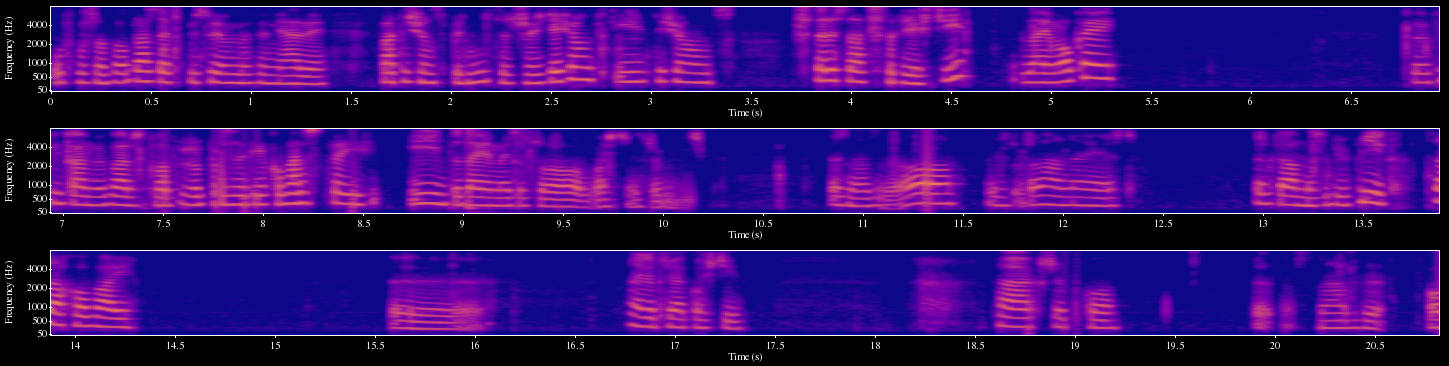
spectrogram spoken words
utwórz nowy obrazek, wpisujemy wymiary 2560 i 1440. Dajemy OK. Klikamy warstwę, obrazek jako warstwę i, i dodajemy to, co właśnie zrobiliśmy. Bez nazwy o, już dodane jest. Klikamy sobie plik, zachowaj. Yy, najlepszej jakości. Tak, szybko. Bez nazwy o.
